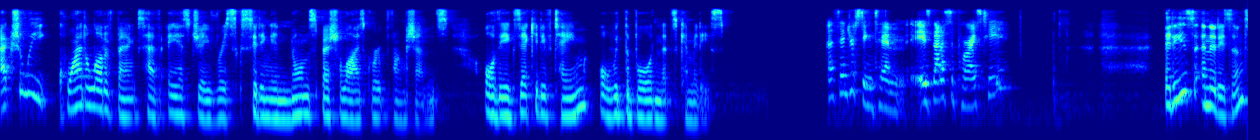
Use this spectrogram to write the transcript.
Actually, quite a lot of banks have ESG risk sitting in non specialized group functions, or the executive team, or with the board and its committees. That's interesting, Tim. Is that a surprise to you? It is and it isn't.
